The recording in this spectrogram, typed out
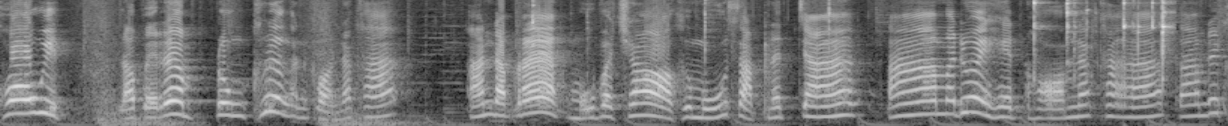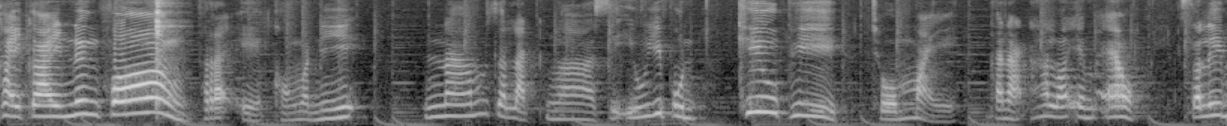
โควิด เราไปเริ่มปรุงเครื่องกันก่อนนะคะ อันดับแรกหมูบะช่อคือหมูสับนะจ๊ะ ตามมาด้วยเห็ดหอมนะคะ ตามด้วยไข่ไก่หนึ่งฟอง พระเอกของวันนี้ น้ำสลัดงาซีอิ๊วญี่ปุ่น QP โฉมใหม่ ขนาด 500 ml สลิม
